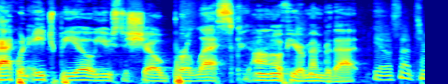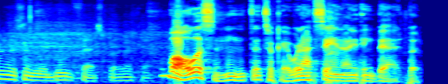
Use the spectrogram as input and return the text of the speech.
back when HBO used to show burlesque. I don't know if you remember that. Yeah, let's not turn this into a boob fest, but okay. Well, listen, that's okay. We're not saying anything bad, but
